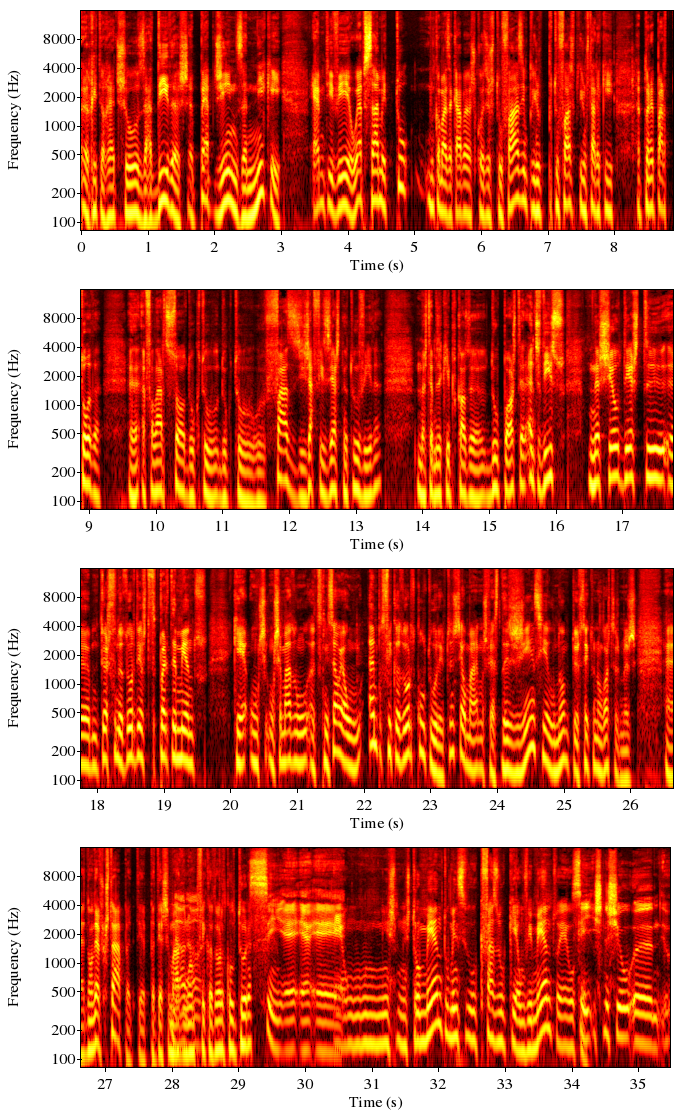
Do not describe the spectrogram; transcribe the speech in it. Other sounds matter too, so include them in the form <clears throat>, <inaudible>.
a Rita Red Shoes, a Adidas, a Pep Jeans, a Nike, a MTV, a Web Summit, tu nunca mais acaba as coisas que tu fazes, tu fazes, podíamos estar aqui a primeira parte toda uh, a falar só do que, tu, do que tu fazes e já fizeste na tua vida, mas estamos aqui por causa do póster. Antes disso, nasceu deste, uh, tu és fundador deste departamento, que é um, um, chamado, a definição é um amplificador de cultura, e portanto isto é uma, uma espécie de agência, o nome, eu sei que tu não gostas, mas uh, não deves gostar para ter, para ter chamado não, um não. amplificador de cultura. Sim, é... É, é... é um, um instrumento, um, que faz o quê? É um movimento? É o Sim, isto nasceu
